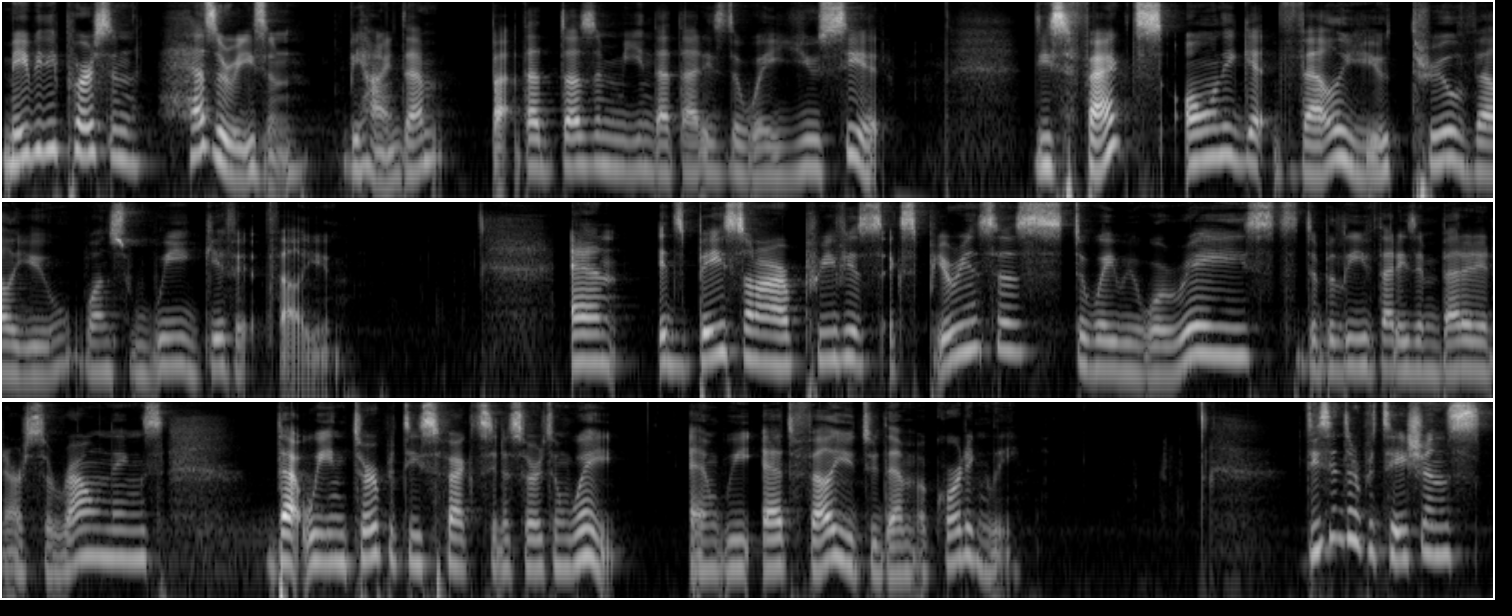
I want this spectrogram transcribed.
Maybe the person has a reason behind them, but that doesn't mean that that is the way you see it. These facts only get value through value once we give it value. And it's based on our previous experiences, the way we were raised, the belief that is embedded in our surroundings, that we interpret these facts in a certain way and we add value to them accordingly. These interpretations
